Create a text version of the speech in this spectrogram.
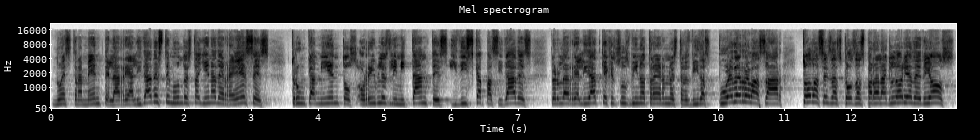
nuestra mente. La realidad de este mundo está llena de reveses, truncamientos, horribles limitantes y discapacidades, pero la realidad que Jesús vino a traer a nuestras vidas puede rebasar todas esas cosas para la gloria de Dios.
